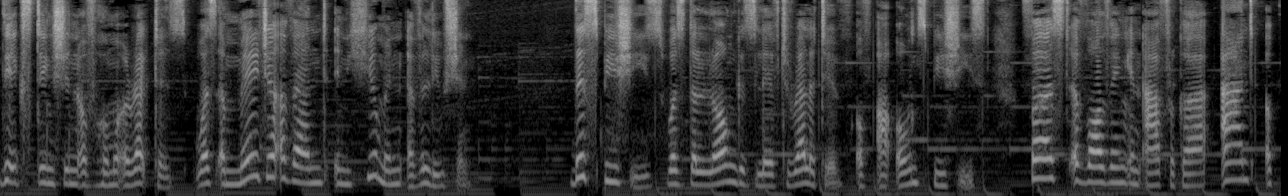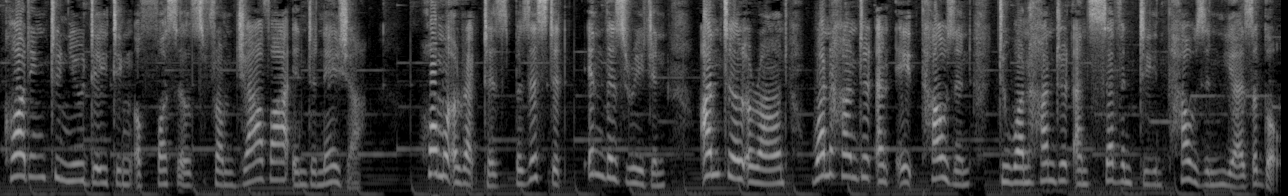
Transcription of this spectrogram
The extinction of Homo erectus was a major event in human evolution. This species was the longest lived relative of our own species, first evolving in Africa and according to new dating of fossils from Java, Indonesia, Homo erectus persisted in this region until around 108,000 to 117,000 years ago.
